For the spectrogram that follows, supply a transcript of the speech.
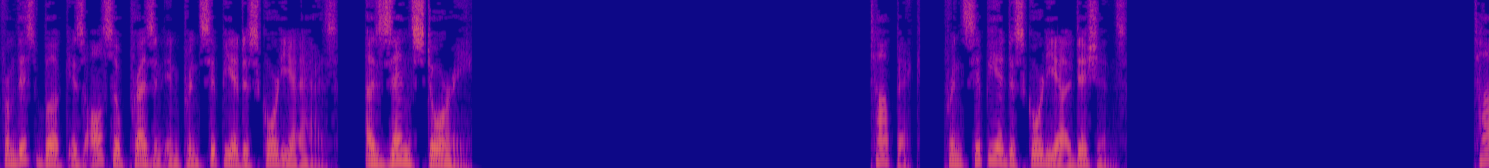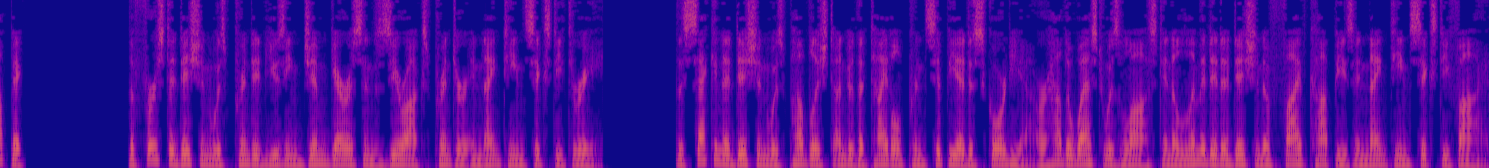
from this book is also present in Principia Discordia as a Zen story. Topic: Principia Discordia editions Topic: The first edition was printed using Jim Garrison's Xerox printer in 1963. The second edition was published under the title Principia Discordia or How the West Was Lost in a limited edition of five copies in 1965.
